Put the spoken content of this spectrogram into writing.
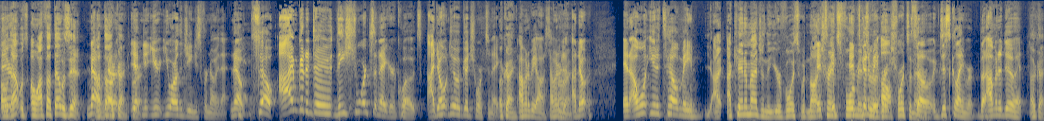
Oh, that was. Oh, I thought that was it. no, I thought, no, okay. yeah, right. you, you are the genius for knowing that. No, so I'm gonna do these Schwarzenegger quotes. I don't do a good Schwarzenegger. Okay. I'm gonna be honest. I'm gonna. Do- right. I don't. And I want you to tell me I, I can't imagine that your voice would not it's, it's- transform it's, into a great awful. Schwarzenegger. So disclaimer, but I'm gonna do it. Okay.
